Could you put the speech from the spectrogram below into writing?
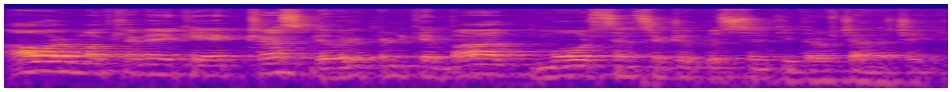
और मतलब है कि एक ट्रस्ट डेवलपमेंट के बाद मोर सेंसिटिव क्वेश्चन की तरफ़ जाना चाहिए।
